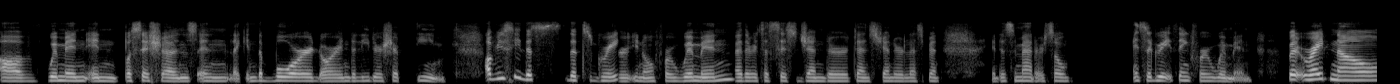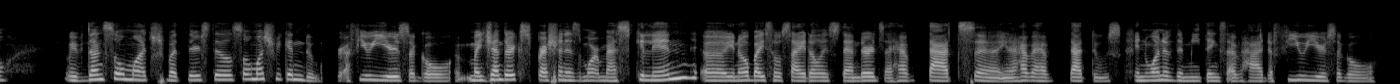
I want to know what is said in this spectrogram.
of women in positions in like in the board or in the leadership team. Obviously that's that's great, you know, for women, whether it's a cisgender, transgender, lesbian, it doesn't matter. So it's a great thing for women. But right now, We've done so much, but there's still so much we can do. A few years ago, my gender expression is more masculine, uh, you know, by societal standards. I have tats, uh, you know, I have, I have tattoos. In one of the meetings I've had a few years ago,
